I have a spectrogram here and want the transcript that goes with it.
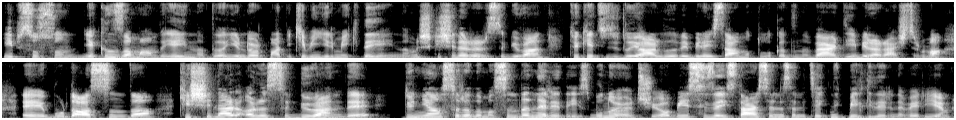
Ipsos'un yakın zamanda yayınladığı 24 Mart 2022'de yayınlamış kişiler arası güven, tüketici duyarlılığı ve bireysel mutluluk adını verdiği bir araştırma. Ee, burada aslında kişiler arası güvende dünya sıralamasında neredeyiz? Bunu ölçüyor. Bir size isterseniz hani teknik bilgilerini vereyim.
